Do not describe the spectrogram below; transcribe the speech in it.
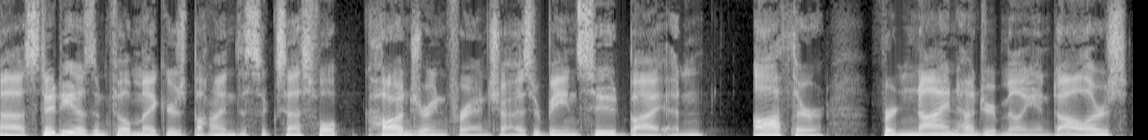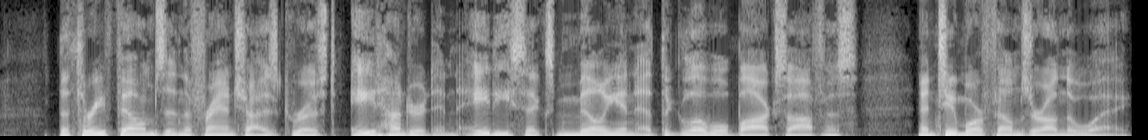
uh, studios and filmmakers behind the successful Conjuring franchise are being sued by an author for nine hundred million dollars. The three films in the franchise grossed eight hundred and eighty-six million at the global box office, and two more films are on the way.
